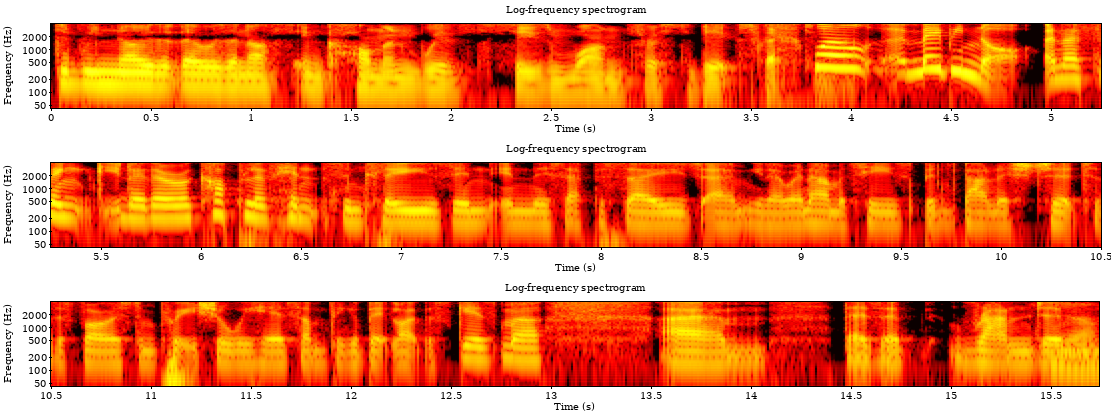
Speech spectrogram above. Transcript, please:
Did we know that there was enough in common with season one for us to be expecting? Well, uh, maybe not. And I think you know there are a couple of hints and clues in in this episode. Um, you know, when Amity's been banished to, to the forest, I'm pretty sure we hear something a bit like the schisma. Um, there's a random Yeah.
